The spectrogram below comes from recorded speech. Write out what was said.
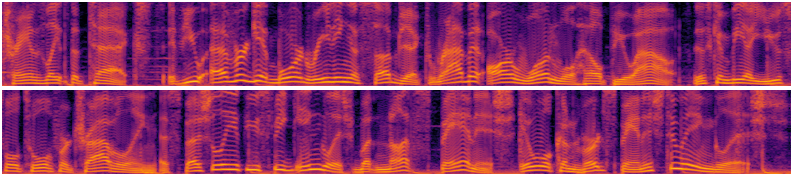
Translate the text. If you ever get bored reading a subject, Rabbit R1 will help you out. This can be a useful tool for traveling, especially if you speak English but not Spanish. It will convert Spanish to English.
